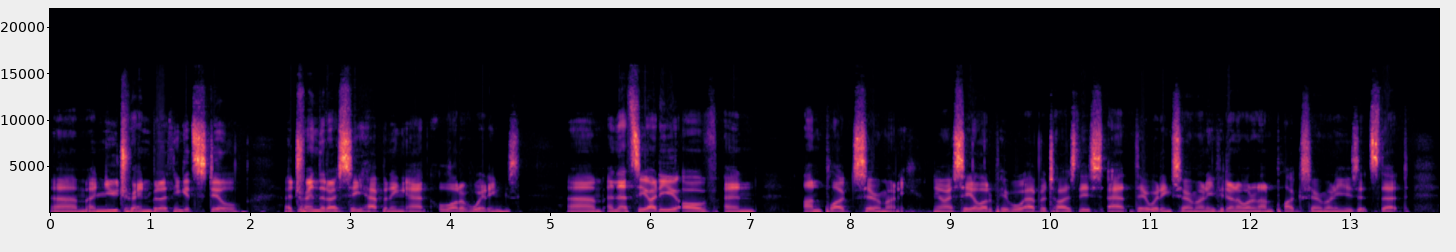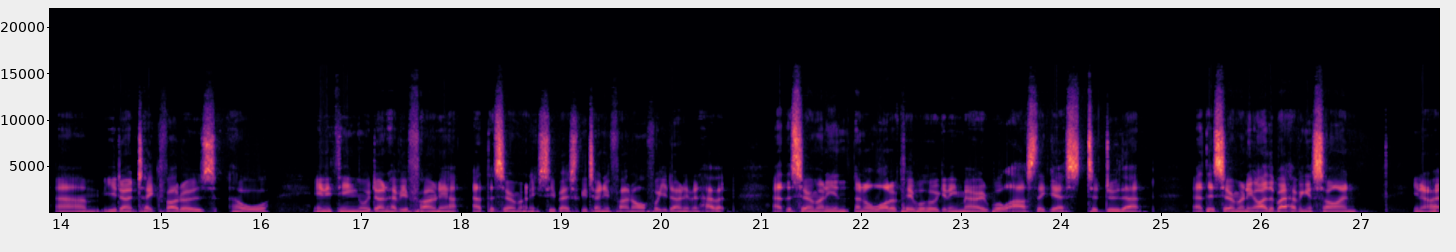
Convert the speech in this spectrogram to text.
um, a new trend, but I think it's still a trend that I see happening at a lot of weddings. Um, and that's the idea of an unplugged ceremony. Now, I see a lot of people advertise this at their wedding ceremony. If you don't know what an unplugged ceremony is, it's that um, you don't take photos or anything or don't have your phone out at the ceremony. So you basically turn your phone off or you don't even have it at the ceremony. And, and a lot of people who are getting married will ask their guests to do that at their ceremony, either by having a sign you know,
